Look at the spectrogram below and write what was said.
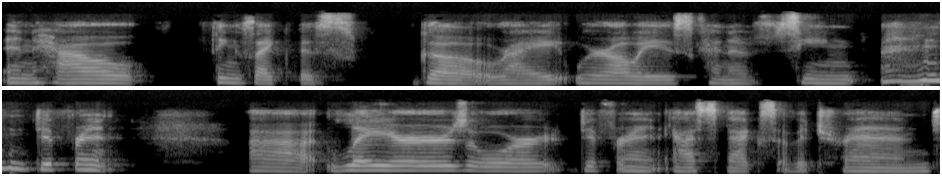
and how things like this go, right? We're always kind of seeing different uh, layers or different aspects of a trend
